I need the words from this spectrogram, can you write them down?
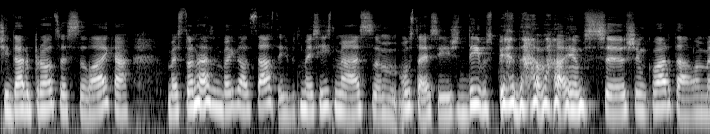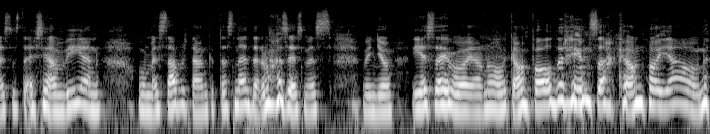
šī darba procesa laikā mēs to neesam beigās stāstījuši, bet mēs īstenībā esam uztaisījuši divus piedāvājumus šim kvartālam. Mēs uztaisījām vienu, un mēs sapratām, ka tas nedarbosies. Mēs viņu iesaivojām, nolikām folderī un sākām no jauna.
